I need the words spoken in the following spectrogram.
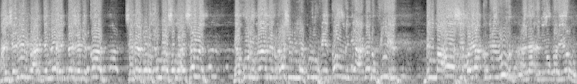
عن جرير بن عبد الله البجلي قال سمعت رسول الله صلى الله عليه وسلم يقول ما من رجل يكون في قوم يعمل فيهم بالمعاصي فيقدرون على أن يغيروا.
